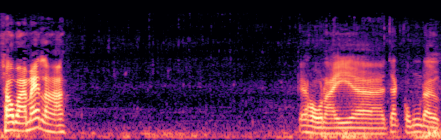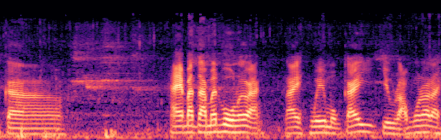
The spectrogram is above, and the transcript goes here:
Sâu 3 mét là hả? Cái hồ này à, chắc cũng được à, hai ba trăm mét vuông nữa các bạn. Đây nguyên một cái chiều rộng của nó đây.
